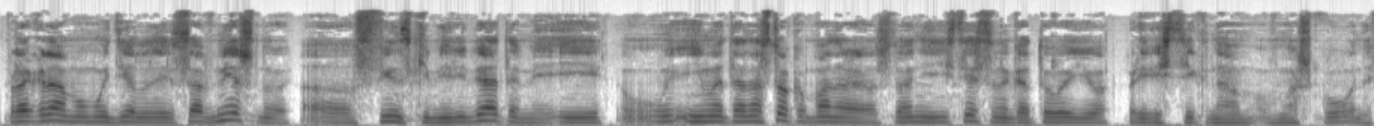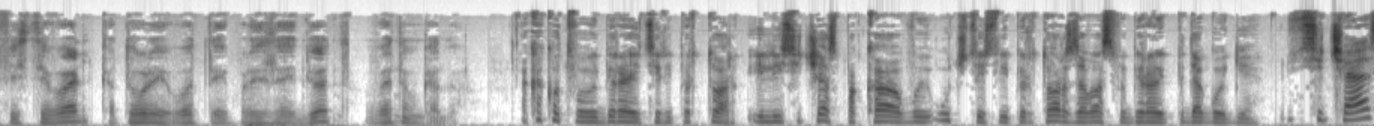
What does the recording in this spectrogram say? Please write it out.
программу мы делали совместную э, с финскими ребятами, и им это настолько понравилось, что они, естественно, готовы ее привести к нам в Москву на фестиваль, который вот и произойдет в этом году. А как вот вы выбираете репертуар? Или сейчас, пока вы учитесь, репертуар за вас выбирают педагоги? Сейчас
